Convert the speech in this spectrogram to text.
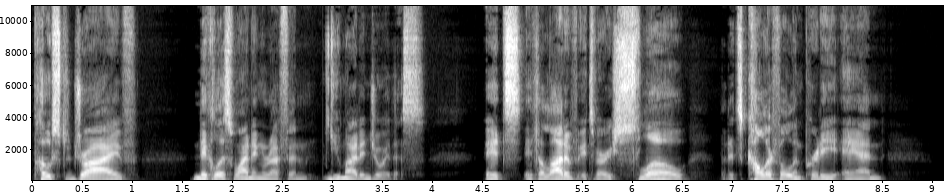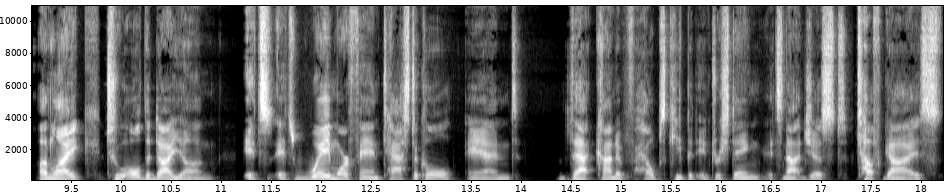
post drive Nicolas Winding Refn, you might enjoy this. It's it's a lot of it's very slow, but it's colorful and pretty. And unlike Too Old to Die Young, it's it's way more fantastical and that kind of helps keep it interesting. It's not just tough guys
